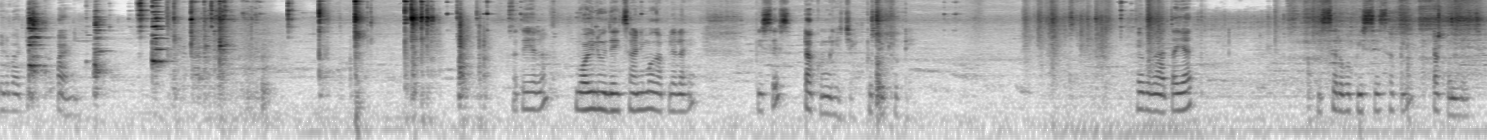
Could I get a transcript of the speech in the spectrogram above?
दीड वाटी पाणी. आता याला बॉईल होऊ द्यायचं आणि मग आपल्याला हे पीसेस टाकून घ्यायचे तुटे तुटे. हे बघा आता यात सर्व पीसेस आपले टाकून द्यायचे.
